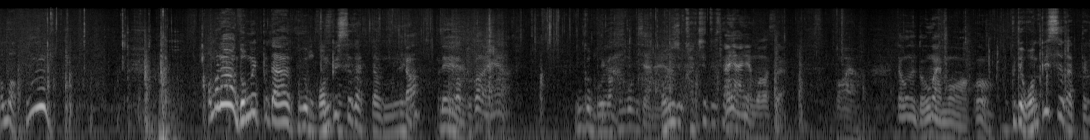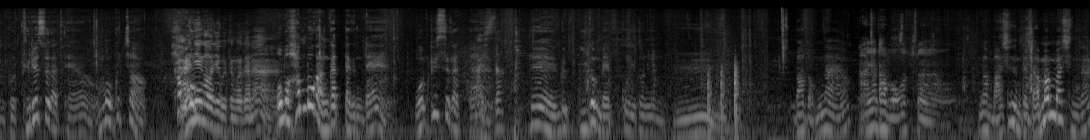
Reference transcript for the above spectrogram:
어머 음. 어머나 너무 이쁘다 그거 원피스 같다 언니 이거? 네 이거 그거예요. 이거 이거 뭐야 한국이잖아요. 언니 좀 같이 드세요 아니 아니 먹었어요. 먹어요. 근데 오늘 너무 많이 먹어갖고 근데 원피스 같다 그거 드레스 같아요 어머 그쵸 한복 다인이가 어제 입었던 거잖아. 어머 한복 안 같다 근데 원피스 같다 맛있어? 네 이거, 이건 맵고 이거는 음. 맛 없나요? 아니요 다 먹었어요. 난 맛있는데 나만 맛있나?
